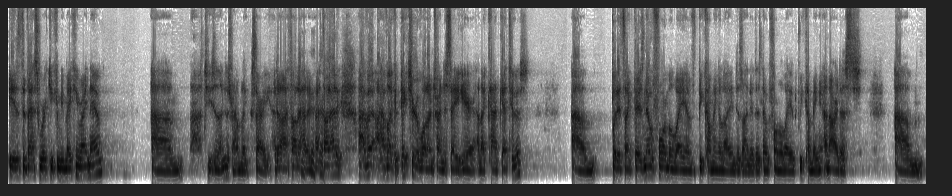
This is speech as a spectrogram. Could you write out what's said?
is the best work you can be making right now um, oh, Jesus, I'm just rambling. Sorry. I, I thought I had a, I thought I had a, I have a, I have like a picture of what I'm trying to say here and I can't get to it. Um, but it's like, there's no formal way of becoming a lighting designer. There's no formal way of becoming an artist, um,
